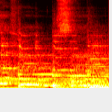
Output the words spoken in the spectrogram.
I found the sun.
